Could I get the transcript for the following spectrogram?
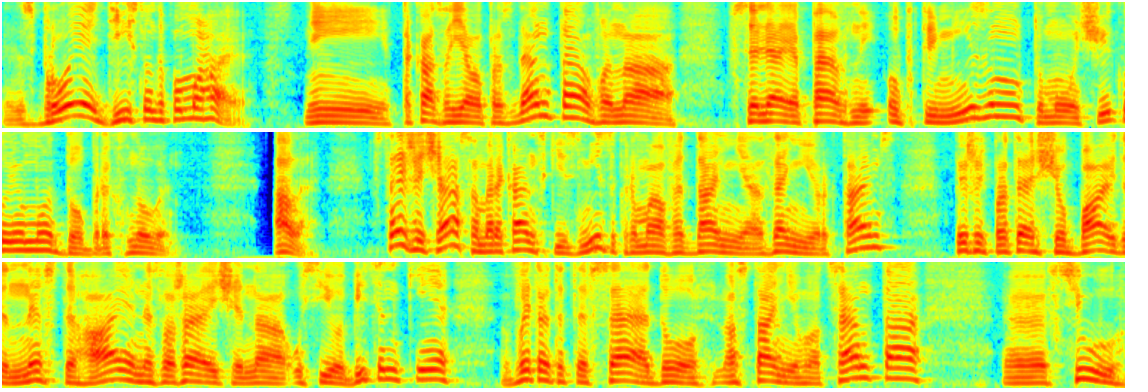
зброя дійсно допомагає. І така заява президента вона вселяє певний оптимізм, тому очікуємо добрих новин. Але в цей же час американські ЗМІ, зокрема видання The New York Times, пишуть про те, що Байден не встигає, незважаючи на усі обіцянки, витратити все до останнього цента, е, всю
